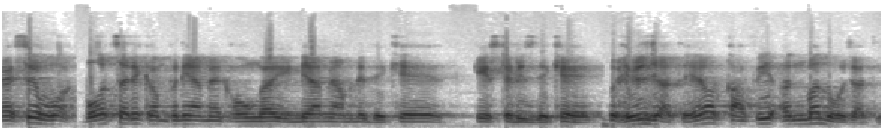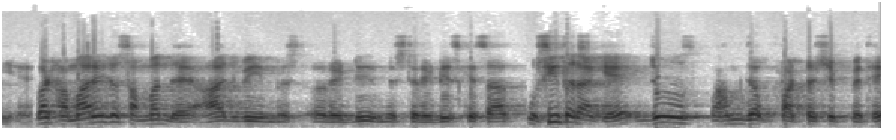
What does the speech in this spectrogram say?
ऐसे वक्त बहुत सारी कंपनियाँ मैं कहूँगा इंडिया में हमने देखे केस स्टडीज़ देखे तो हिल जाते हैं और काफ़ी अनबंद हो जाती है। बट हमारे जो संबंध है आज भी रेड्डी मिस्टर रेड्डीज के साथ उसी तरह के जो हम जब पार्टनरशिप में थे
